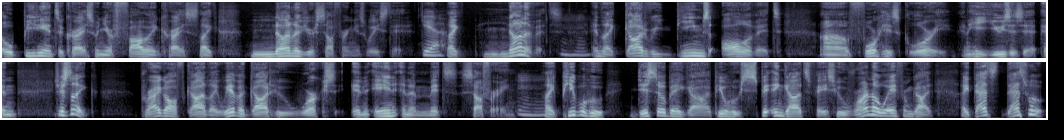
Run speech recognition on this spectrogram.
obedient to Christ, when you're following Christ, like none of your suffering is wasted. Yeah. Like none of it. Mhm. And like God redeems all of it um, for his glory and he uses it. And just like brag off God, like we have a God who works in in and amidst suffering. Mhm. Like people who disobey God, people who spit in God's face, who run away from God. Like that's that's what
